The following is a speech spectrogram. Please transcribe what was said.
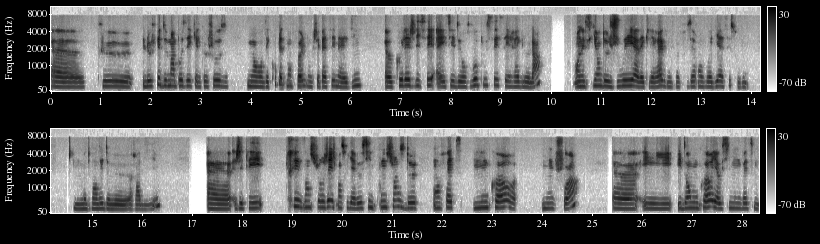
euh, que le fait de m'imposer quelque chose me rendait complètement folle. Donc j'ai passé ma vie euh, au collège-lycée à essayer de repousser ces règles-là en essayant de jouer avec les règles, donc je me faisais renvoyer assez souvent. On me demandait de me rhabiller. Euh, J'étais très insurgée. Je pense qu'il y avait aussi une conscience de, en fait, mon corps, mon choix. Euh, et, et, dans mon corps, il y a aussi mon vêtement.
